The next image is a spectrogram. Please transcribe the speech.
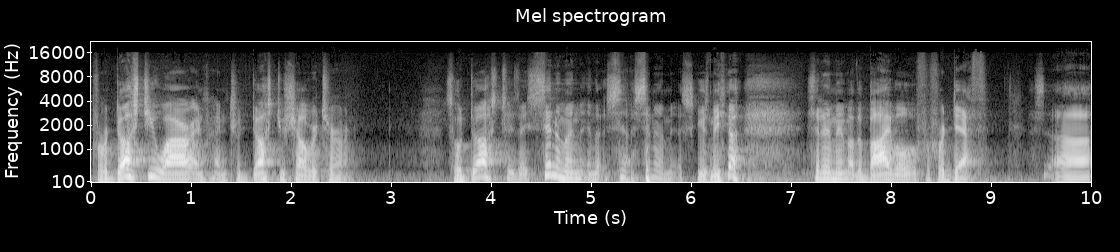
For dust you are, and, and to dust you shall return." So dust is a synonym, the, synonym excuse me, synonym of the Bible for, for death. Uh,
